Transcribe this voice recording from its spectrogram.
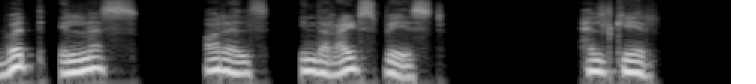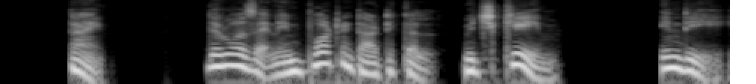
with illness or else in the rights based healthcare time there was an important article which came in the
